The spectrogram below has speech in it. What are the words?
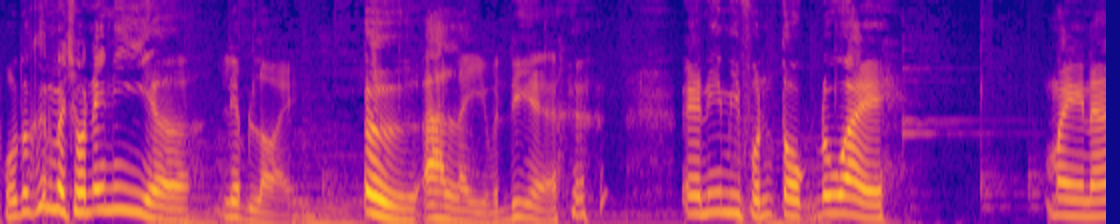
ผมต้องขึ้นมาชนไอ้นี่เหรอ เรียบร้อย เออ อะไรวะเนี่ย เอ้นี่มีฝนตกด้วย ไม่นะ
